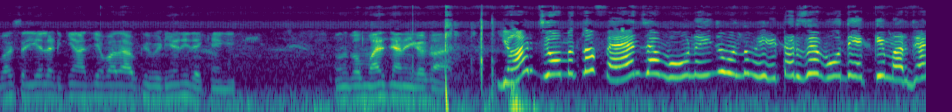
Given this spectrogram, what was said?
बस ये लड़कियाँ आज के बाद आपकी वीडियो नहीं देखेंगी। उनको मर जाने का कहा यार जो मतलब फैंस है वो नहीं जो मतलब हेटर्स है वो देख के मर जाए।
